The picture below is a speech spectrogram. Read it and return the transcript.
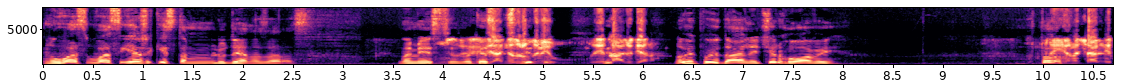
Ну, у вас, у вас є ж якась там людина зараз? На місці? Ну, якась Я не зрозумів, яка людина. Ну, відповідальний, черговий. Хто? Є начальник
